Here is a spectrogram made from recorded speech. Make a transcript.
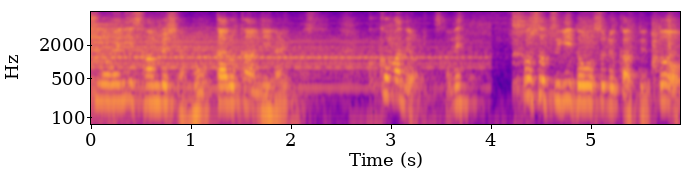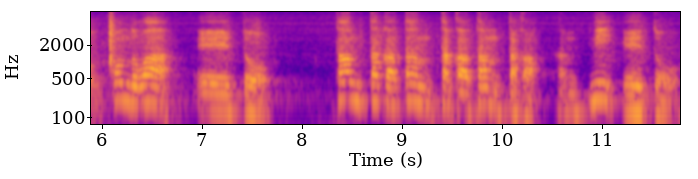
2拍子の上に3拍子が乗っかる感じになります。ここまではいいですかね。そうすると次どうするかというと今度はえっ、ー、とタンタカタンタカタンタカにえっ、ー、と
